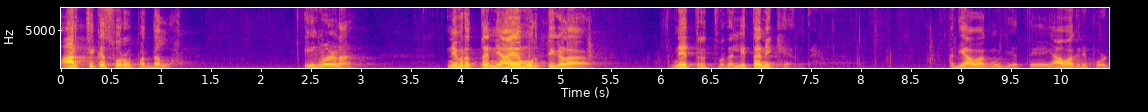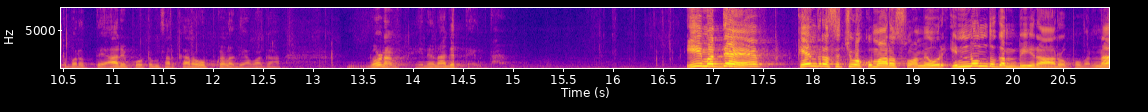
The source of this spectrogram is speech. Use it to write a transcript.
ಆರ್ಥಿಕ ಸ್ವರೂಪದ್ದಲ್ಲ. ಈಗ ನೋಡೋಣ. ನಿವೃತ್ತ ನ್ಯಾಯಮೂರ್ತಿಗಳ ನೇತೃತ್ವದಲ್ಲಿ ತನಿಖೆ ಅಂತೆ. ಅದು ಯಾವಾಗ ಮುಗಿಯುತ್ತೆ? ಯಾವಾಗ ರಿಪೋರ್ಟ್ ಬರುತ್ತೆ? ಆ ರಿಪೋರ್ಟನ್ನು ಸರ್ಕಾರ ಒಪ್ಕೊಳ್ಳೋದು ಯಾವಾಗ? ನೋಡೋಣ ಏನೇನಾಗುತ್ತೆ ಅಂತ. ಈ ಮಧ್ಯೆ ಕೇಂದ್ರ ಸಚಿವ ಕುಮಾರಸ್ವಾಮಿ ಅವರು ಇನ್ನೊಂದು ಗಂಭೀರ ಆರೋಪವನ್ನು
